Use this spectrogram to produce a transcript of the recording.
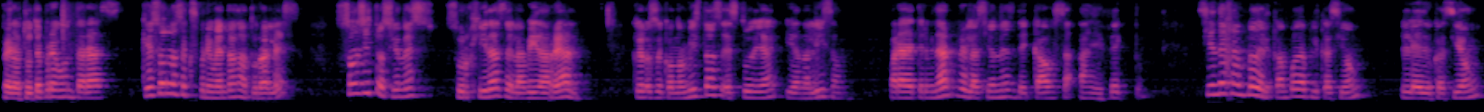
Pero tú te preguntarás, ¿qué son los experimentos naturales? Son situaciones surgidas de la vida real, que los economistas estudian y analizan para determinar relaciones de causa a efecto, siendo ejemplo del campo de aplicación la educación,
